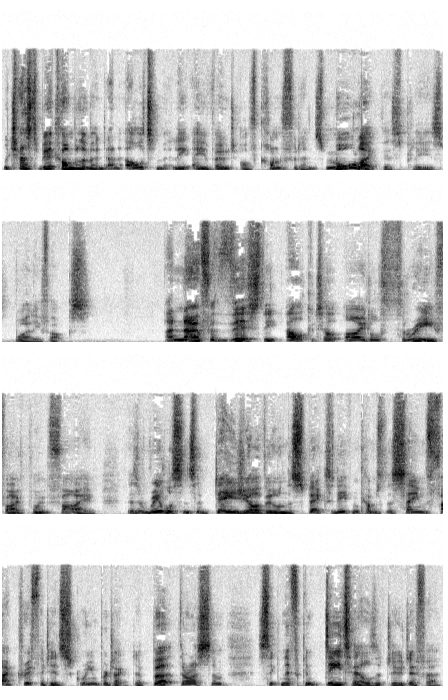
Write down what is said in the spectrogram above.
which has to be a compliment and ultimately a vote of confidence. More like this, please, Wileyfox. And now for this, the Alcatel Idol 3 5.5. There's a real sense of deja vu on the specs. It even comes with the same factory fitted screen protector, but there are some significant details that do differ.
